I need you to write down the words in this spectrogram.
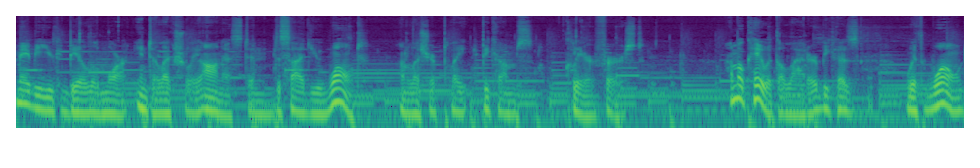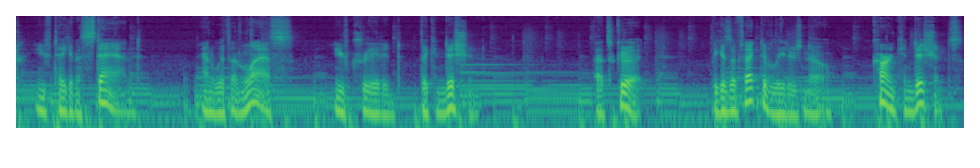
Maybe you can be a little more intellectually honest and decide you won't unless your plate becomes clear first. I'm okay with the latter because with won't, you've taken a stand, and with unless, you've created the condition. That's good, because effective leaders know current conditions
